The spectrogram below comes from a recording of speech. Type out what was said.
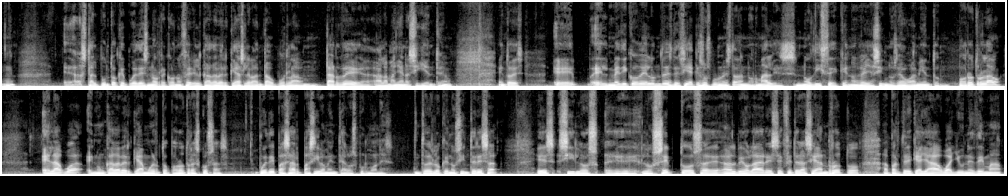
Eh, hasta el punto que puedes no reconocer el cadáver que has levantado por la tarde a la mañana siguiente. Entonces, eh, el médico de Londres decía que esos pulmones estaban normales, no dice que no haya signos de ahogamiento. Por otro lado, el agua en un cadáver que ha muerto por otras cosas puede pasar pasivamente a los pulmones. Entonces lo que nos interesa es si los, eh, los septos eh, alveolares, etcétera, se han roto, aparte de que haya agua y un edema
